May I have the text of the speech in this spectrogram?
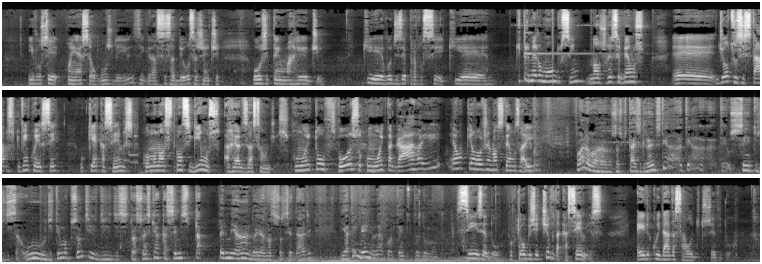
e você conhece alguns deles, e graças a Deus a gente hoje tem uma rede que eu vou dizer para você que é de primeiro mundo, sim. Nós recebemos é, de outros estados que vêm conhecer o que é Cacemes, como nós conseguimos a realização disso. Com muito esforço, com muita garra e é o que hoje nós temos aí. Fora os hospitais grandes, tem, a, tem, a, tem os centros de saúde, tem uma opção de, de, de situações que a Cacemes está permeando aí a nossa sociedade e atendendo né, a contento todo mundo. Sim, Zedu, porque o objetivo da CACEMES é ele cuidar da saúde do servidor,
